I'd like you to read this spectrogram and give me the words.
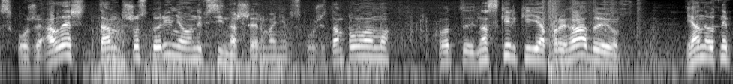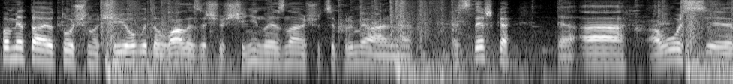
схожий. Але ж там 6 рівня вони всі на Шерманів схожі. Там, по-моєму, от наскільки я пригадую, я не, от не пам'ятаю точно, чи його видавали за щось чи ні, але я знаю, що це преміальна СТшка. Е, А, а ось е,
